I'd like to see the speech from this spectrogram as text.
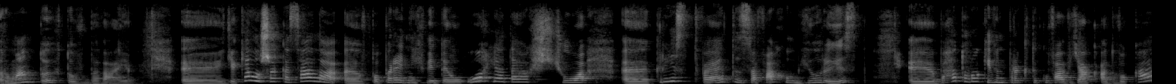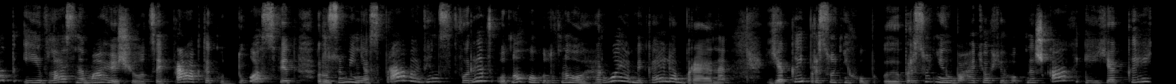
Роман Той, хто вбиває. Е, як я вже казала е, в попередніх відеооглядах, що е, Кріс Твет за фахом юрист. Е, Багато років він практикував як адвокат, і, власне, маючи оцей практику, досвід, розуміння справи, він створив одного головного героя Мікаеля Брене, який присутній, у- е, присутній у багатьох його книжках і який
